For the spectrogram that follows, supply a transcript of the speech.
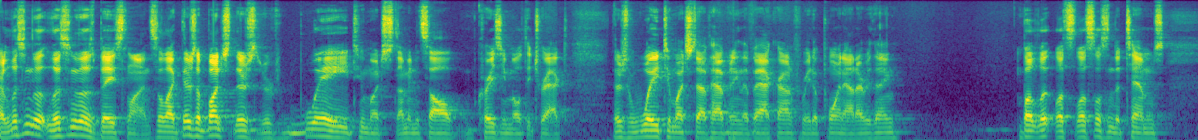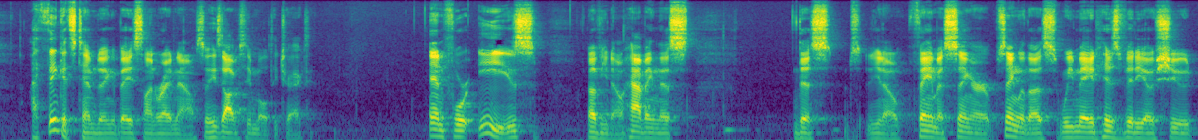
All right, listen to listen to those bass lines. So like, there's a bunch. There's there's way too much. I mean, it's all crazy multi-tracked. There's way too much stuff happening in the background for me to point out everything. But let, let's let's listen to Tim's. I think it's Tim doing a bass line right now, so he's obviously multi-tracked. And for ease of you know having this this you know famous singer sing with us, we made his video shoot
